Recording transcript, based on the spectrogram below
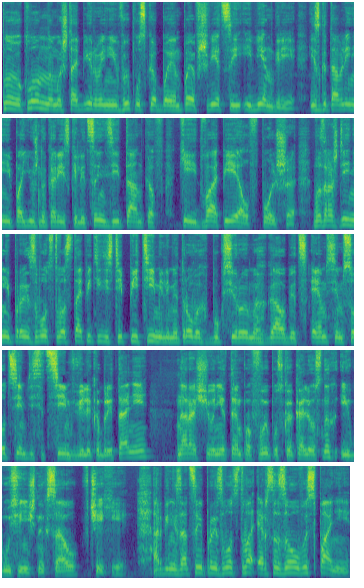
Уклон на масштабирование выпуска БМП в Швеции и Венгрии, изготовление по южнокорейской лицензии танков К-2ПЛ в Польше, возрождение производства 155 миллиметровых буксируемых гаубиц М777 в Великобритании, наращивание темпов выпуска колесных и гусеничных САУ в Чехии, организация производства РСЗО в Испании,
